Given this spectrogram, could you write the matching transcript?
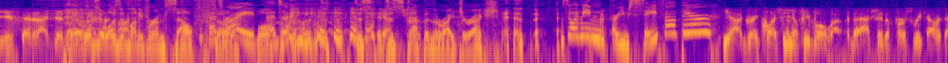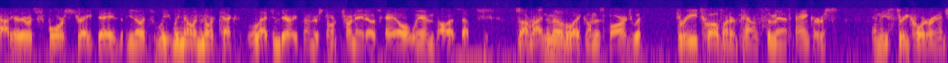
you said it, I did. at least it wasn't money for himself. That's So, right. well, That's right. it's a, it's Yeah, a step true. in the right direction. so, I mean, are you safe out there? Yeah, great question. You know, people. Uh, the, actually, the first week I was out here, there was four straight days. You know, it's we we know in North Texas, legendary thunderstorms, tornadoes, hail, winds, all that stuff. So I'm right in the middle of the lake on this barge with three 1,200 pound cement anchors and these three quarter inch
